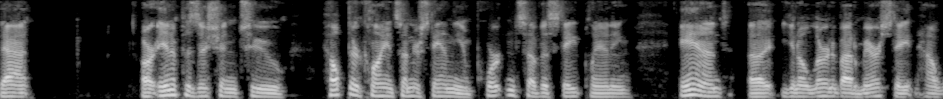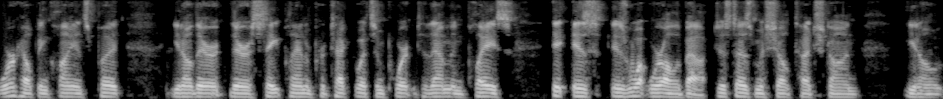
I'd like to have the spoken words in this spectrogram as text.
that are in a position to help their clients understand the importance of estate planning and uh, you know learn about AmeriEstate and how we're helping clients put you know their their estate plan and protect what's important to them in place is is what we're all about. Just as Michelle touched on, you know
